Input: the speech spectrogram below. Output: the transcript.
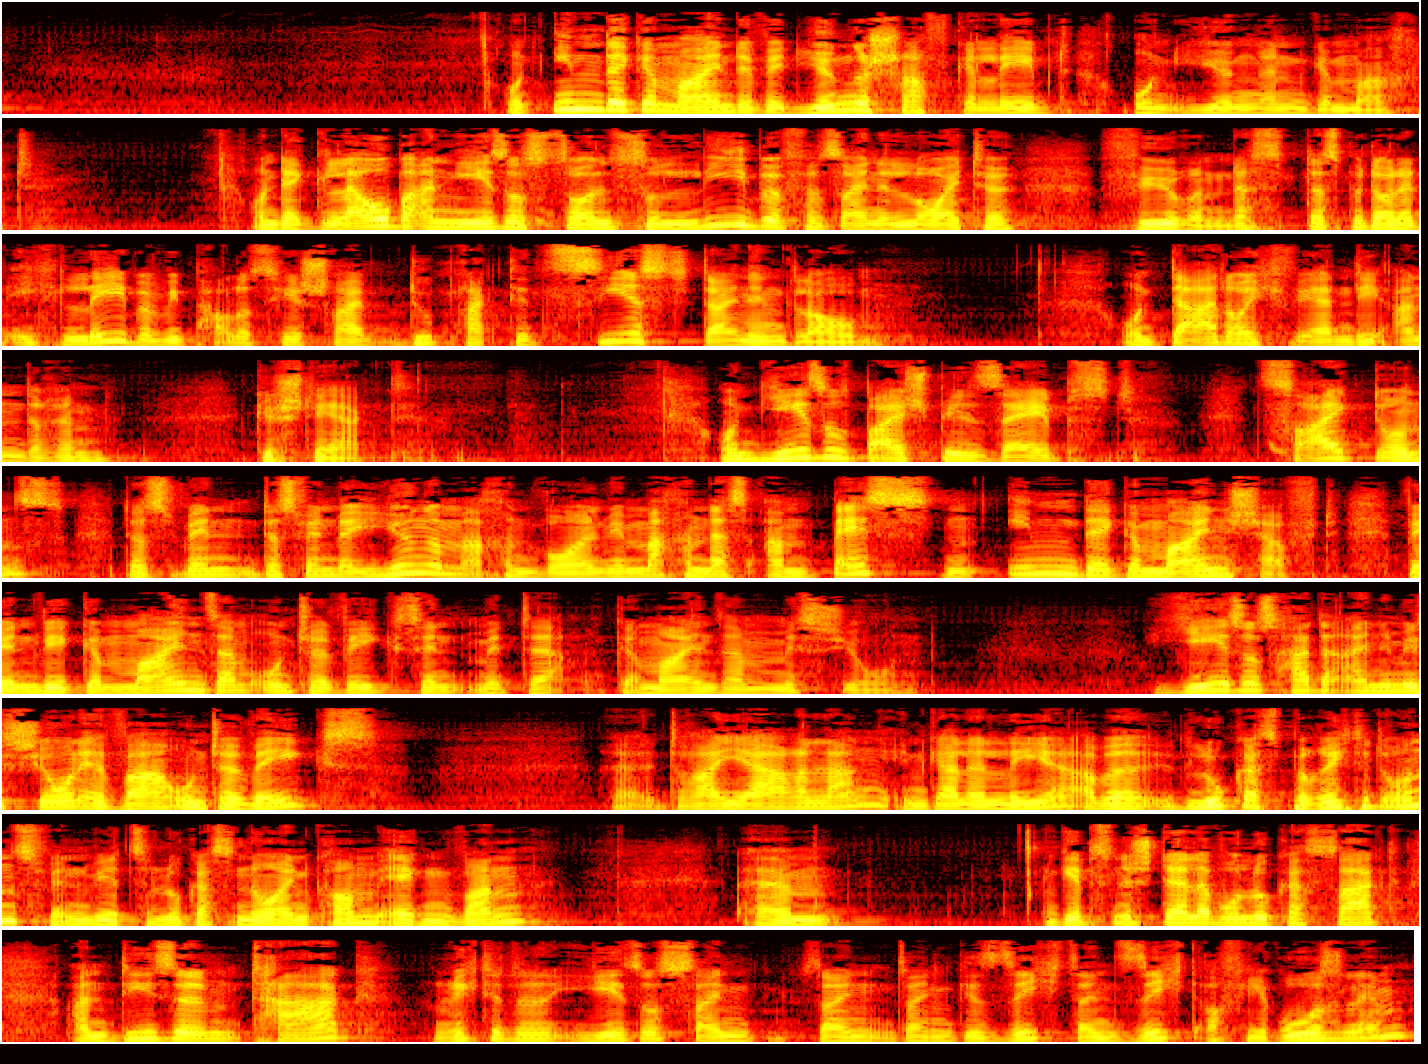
Und in der Gemeinde wird Jüngerschaft gelebt und Jüngern gemacht. Und der Glaube an Jesus soll zur Liebe für seine Leute führen. Das, das bedeutet, ich lebe, wie Paulus hier schreibt, du praktizierst deinen Glauben. Und dadurch werden die anderen gestärkt. Und Jesus Beispiel selbst zeigt uns, dass wenn, dass wenn wir Jünger machen wollen, wir machen das am besten in der Gemeinschaft, wenn wir gemeinsam unterwegs sind mit der gemeinsamen Mission. Jesus hatte eine Mission, er war unterwegs äh, drei Jahre lang in Galiläa, aber Lukas berichtet uns, wenn wir zu Lukas 9 kommen, irgendwann, ähm, gibt es eine Stelle, wo Lukas sagt, an diesem Tag richtete Jesus sein, sein, sein Gesicht, sein Sicht auf Jerusalem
